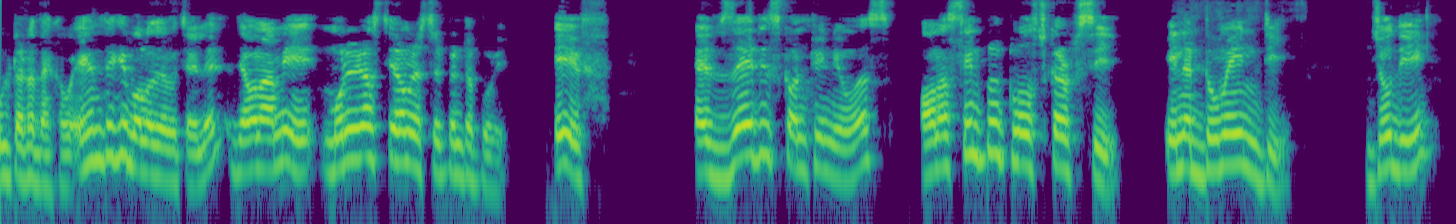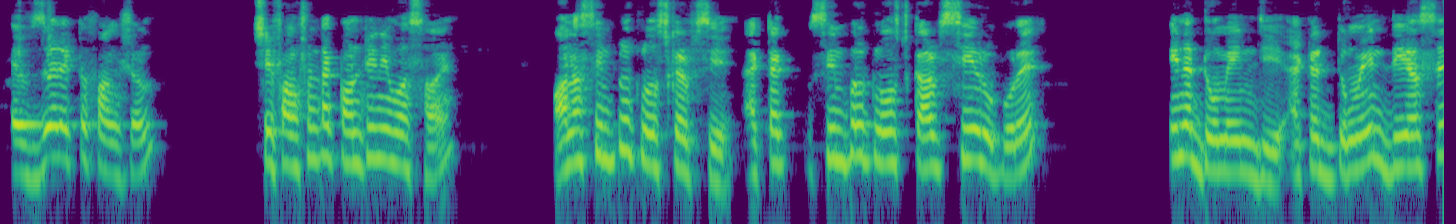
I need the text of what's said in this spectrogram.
উল্টাটা দেখাবো। এখান থেকে বলা যাবে চাইলে, যেমন আমি মরিরাজ থিওরামের স্টেটমেন্টটা পড়ি। If if z is continuous on a simple closed curve c in a domain d, যদি f z একটা ফাংশন সেই ফাংশনটা কন্টিনিউয়াস হয় on a simple closed curve C একটা সিম্পল ক্লোজড কার্ভ সি এর উপরে ইন আ ডোমেইন ডি একটা ডোমেইন ডি আছে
